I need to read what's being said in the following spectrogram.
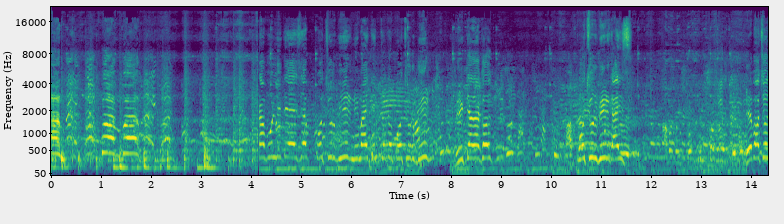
বাম বাম বাম। বাম শেওড়াপল্লিতে এসে প্রচুর ভিড় নিমাই তীর্থতে প্রচুর ভিড়। ভিড়টা দেখো প্রচুর ভিড় গাইস এবছর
